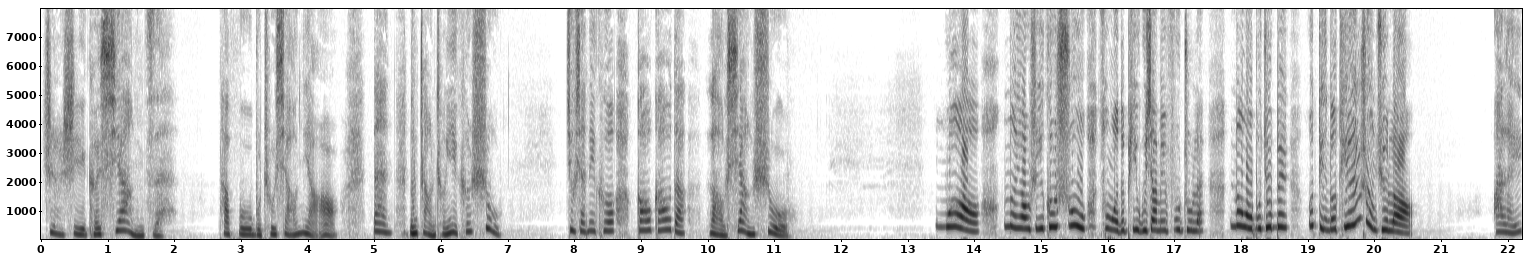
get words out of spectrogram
这是一棵橡子，它孵不出小鸟，但能长成一棵树，就像那棵高高的老橡树。”哇，那要是一棵树从我的屁股下面孵出来，那我不就被我顶到天上去了？阿雷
